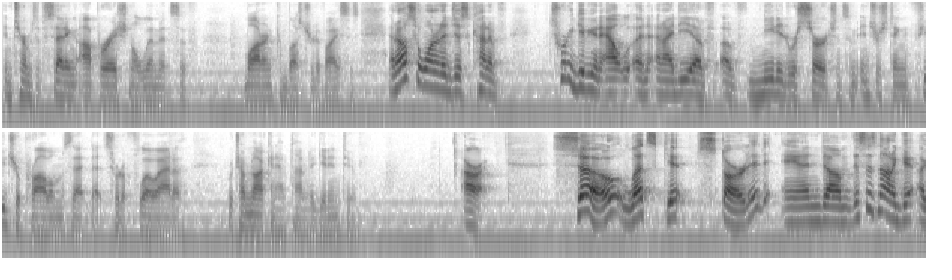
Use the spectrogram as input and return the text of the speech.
in terms of setting operational limits of modern combustor devices. And I also wanted to just kind of sort of give you an, out, an, an idea of, of, needed research and some interesting future problems that, that sort of flow out of, which I'm not going to have time to get into. All right. So let's get started. And um, this is not a, ga a,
